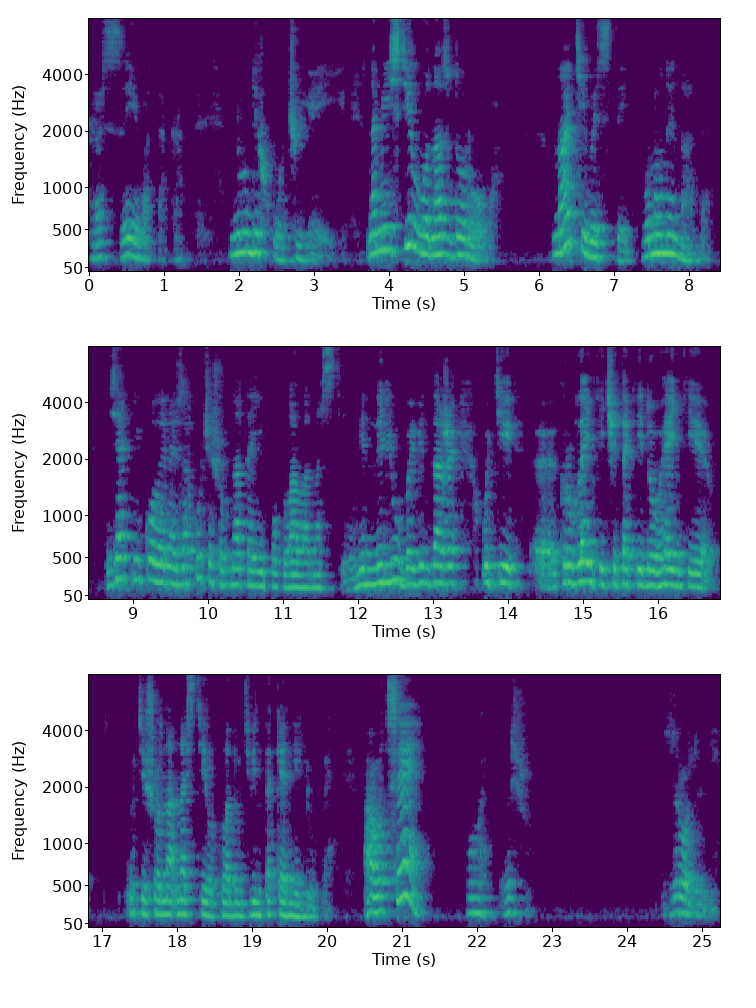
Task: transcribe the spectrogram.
красива така. Ну, не хочу я її. На мій стіл вона здорова. Наті вести воно не треба. Зять ніколи не захоче, щоб ната її поклала на стіл. Він не любить, він навіть оті е, кругленькі чи такі довгенькі, оті, що на, на стіл кладуть, він таке не любить. А оце, ой, ви що? Зроду ні.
